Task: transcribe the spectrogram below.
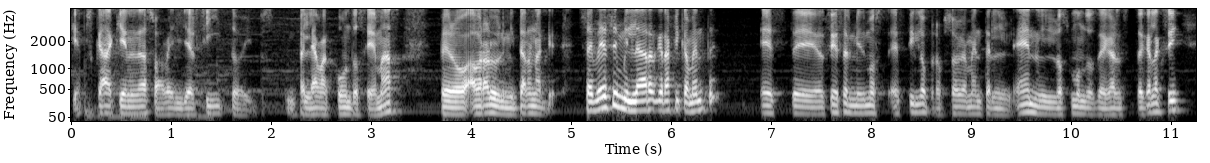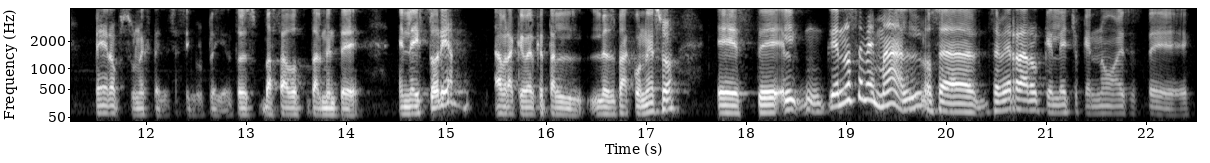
Que pues cada quien era su Avengersito y pues peleaban juntos y demás. Pero ahora lo limitaron a que se ve similar gráficamente. Este, sí es el mismo estilo, pero pues obviamente en, los mundos de Guardians of the Galaxy, pero pues una experiencia single player. Entonces, basado totalmente en la historia. Habrá que ver qué tal les va con eso. Este, que no se ve mal, o sea, se ve raro que el hecho que no es este,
